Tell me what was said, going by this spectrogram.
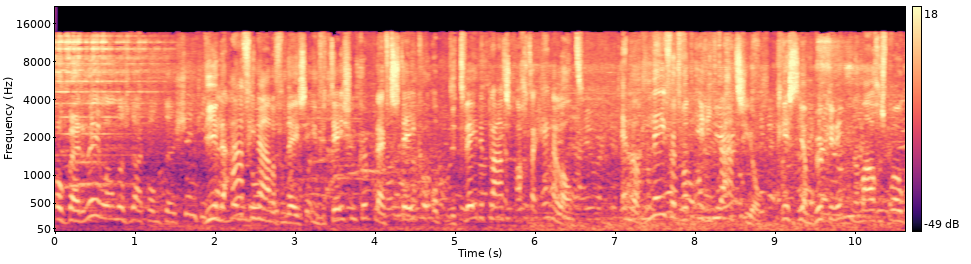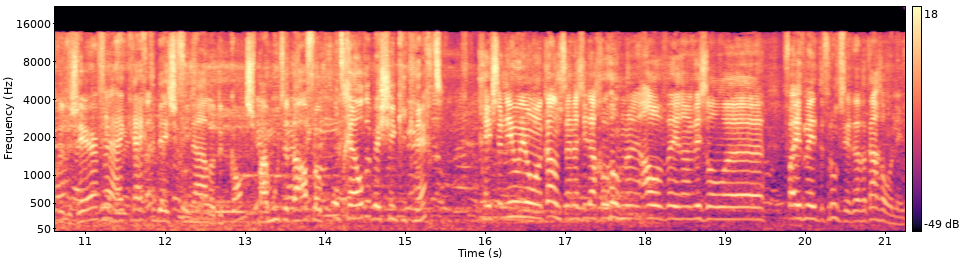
Ook bij de Nederlanders. Daar komt uh, Shinky. Die in de A-finale van deze Invitation Cup blijft steken op de tweede plaats achter Engeland. En dat levert wat irritatie op. Christian Bukkering, normaal gesproken reserve. Hij krijgt in deze finale de kans. Maar moet het na afloop ontgelden bij Shinky Knecht? Geef zo'n nieuwe jongen een kans. En als hij dan gewoon uh, halverwege een wissel uh, vijf meter te vroeg zit, dat kan gewoon niet.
